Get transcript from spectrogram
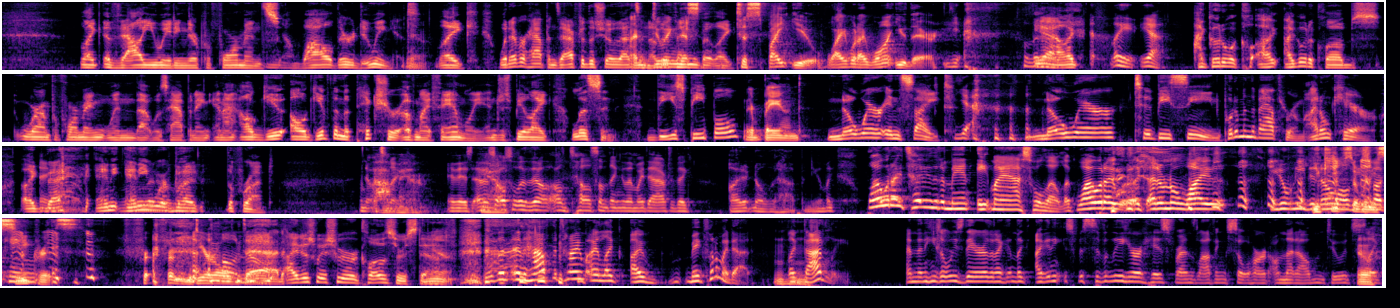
like evaluating their performance while they're doing it like whatever happens after the show that's I'm another doing thing this but like to spite you. Why would I want you there? Yeah. yeah like like yeah. I go to a cl- I, I go to clubs where I'm performing when that was happening, and I, I'll give I'll give them a picture of my family and just be like, listen, these people They're banned. nowhere in sight. Yeah. nowhere to be seen. Put them in the bathroom. I don't care. Like that, any Literally. anywhere but the front. No, it's ah, a nightmare. It is, and it's also like I'll, I'll tell something, and then my dad after be like, "I didn't know what happened to you." I'm like, "Why would I tell you that a man ate my asshole out? Like, why would I? Like, I don't know why. You don't need to You know keep all so these many fucking secrets from dear old Oh, no. dad. I just wish we were closer, Steph. Well, then, and half the time I like I make fun of my dad Mm-hmm. like badly, and then he's always there. Then I can like I can specifically hear his friends laughing so hard on that album too. It's Ugh. like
